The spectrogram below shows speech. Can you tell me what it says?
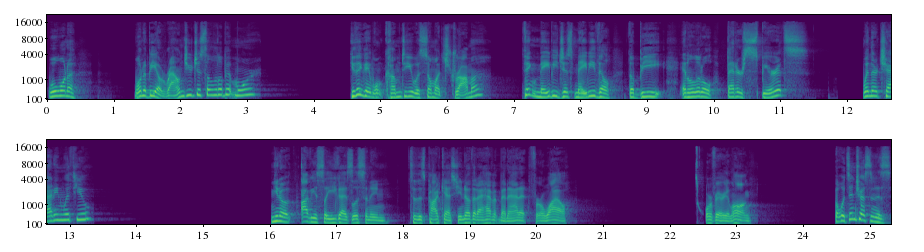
will want to want to be around you just a little bit more? You think they won't come to you with so much drama? Think maybe just maybe they'll they'll be in a little better spirits when they're chatting with you? You know, obviously you guys listening to this podcast, you know that I haven't been at it for a while or very long. But what's interesting is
